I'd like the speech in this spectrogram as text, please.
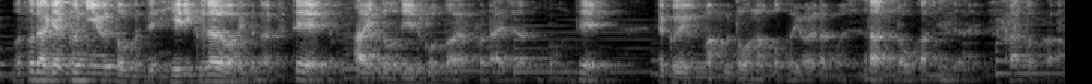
まあ、それは逆に言うと別にへりくだるわけじゃなくて、対等でいることはやっぱ大事だと思うんで、逆にまあ不当なことを言われたとしたら、それはおかしいんじゃないですかとか、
